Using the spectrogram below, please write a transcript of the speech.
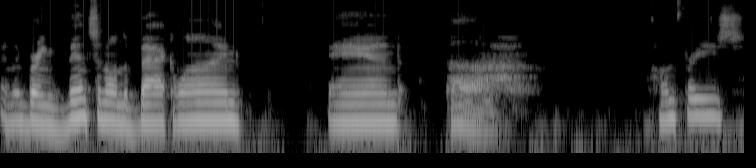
and then bring Vincent on the back line and uh, Humphreys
